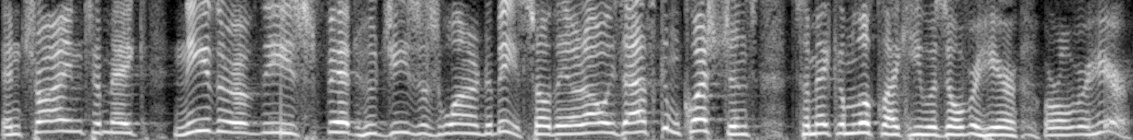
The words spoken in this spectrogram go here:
and trying to make neither of these fit who Jesus wanted to be. So they would always ask him questions to make him look like he was over here or over here.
